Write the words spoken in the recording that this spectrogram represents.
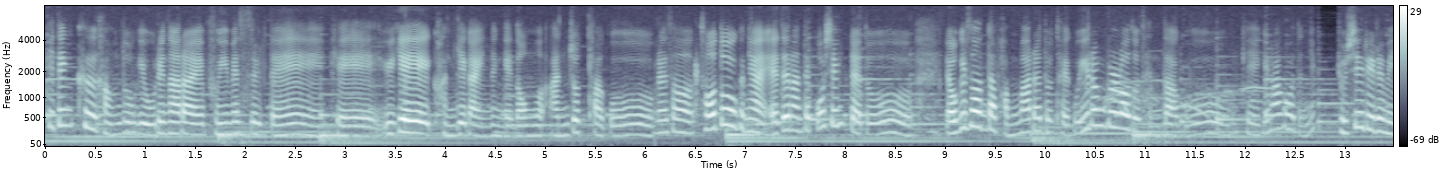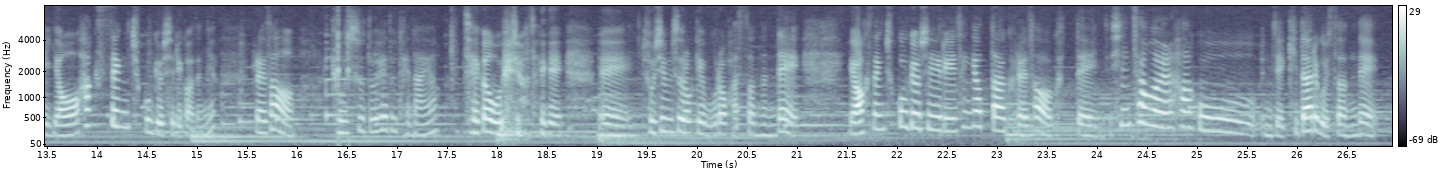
히딩크 감독이 우리나라에 부임했을 때 이렇게 위계 관계가 있는 게 너무 안 좋다고 그래서 저도 그냥 애들한테 꼬실 때도 여기서는 다 반말해도 되고 이름 불러도 된다고 이렇게 얘기를 하거든요. 교실 이름이 여학생 축구 교실이거든요. 그래서 교수도 해도 되나요? 제가 오히려 되게 예, 조심스럽게 물어봤었는데 여학생 축구 교실이 생겼다 그래서 그때 신청을 하고 이제 기다리고 있었는데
